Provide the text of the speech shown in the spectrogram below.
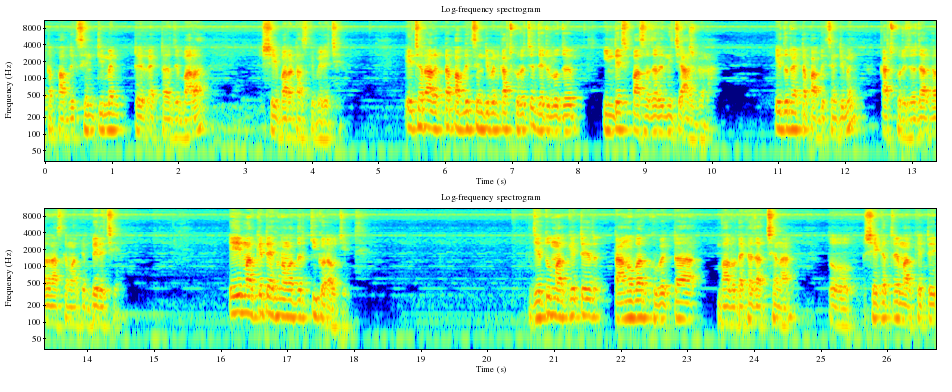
একটা পাবলিক সেন্টিমেন্টের একটা যে বাড়া, সেই বাড়াটা আজকে বেড়েছে। এছাড়া আরেকটা পাবলিক সেন্টিমেন্ট কাজ করেছে, যেটা হলো যে ইন্ডেক্স পাঁচ হাজারের নিচে আসবে না। এই ধরনের একটা পাবলিক সেন্টিমেন্ট কাজ করেছে, যার কারণে আজকে মার্কেট বেড়েছে। এই মার্কেটে এখন আমাদের কি করা উচিত? যেহেতু মার্কেটের টার্নওভার খুব একটা ভালো দেখা যাচ্ছে না, তো সেক্ষেত্রে মার্কেটে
